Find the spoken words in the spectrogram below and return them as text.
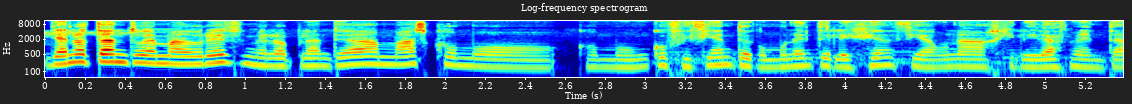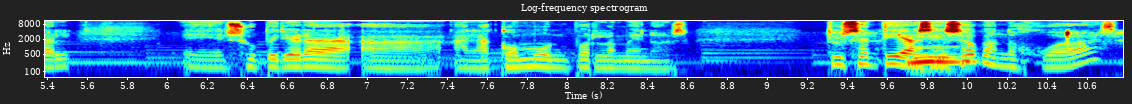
Ya no tanto de madurez, me lo planteaba más como, como un coeficiente, como una inteligencia, una agilidad mental eh, superior a, la común, por lo menos. ¿Tú sentías mm. eso cuando jugabas?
